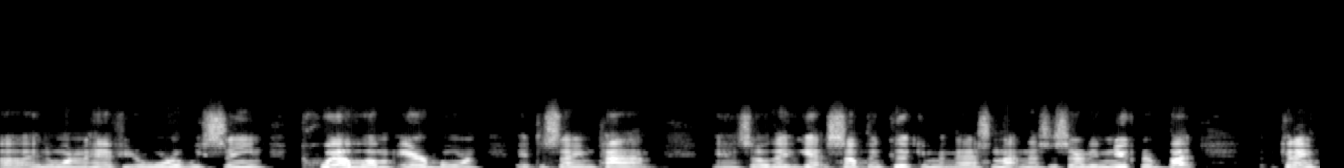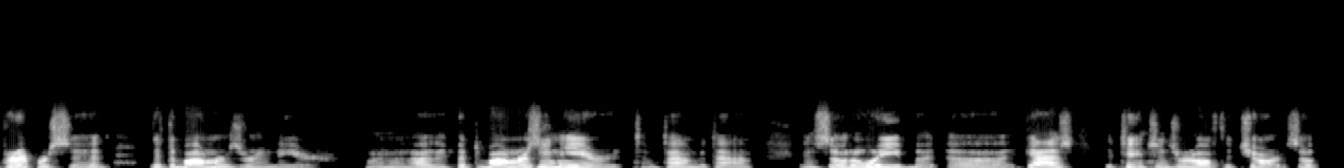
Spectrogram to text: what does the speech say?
uh, in the one and a half year war have we seen 12 of them airborne at the same time. And so they've got something cooking, and that's not necessarily nuclear. But Canadian Prepper said that the bombers are in the air. Well, they put the bombers in the air from time to time, and so do we. But uh, guys, the tensions are off the chart. So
